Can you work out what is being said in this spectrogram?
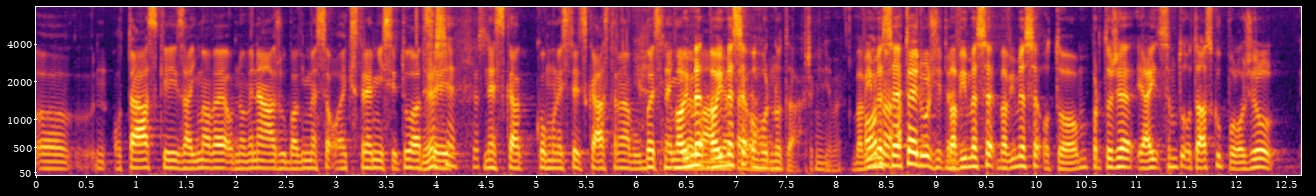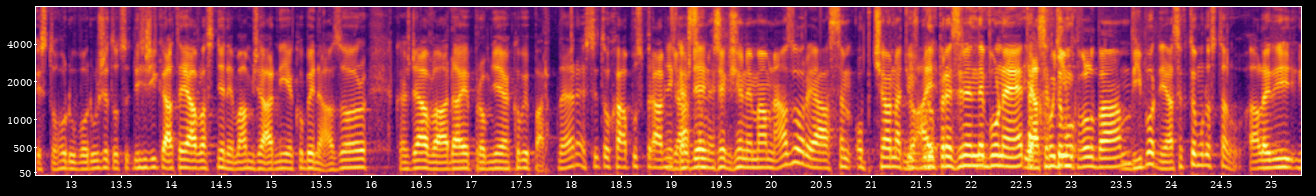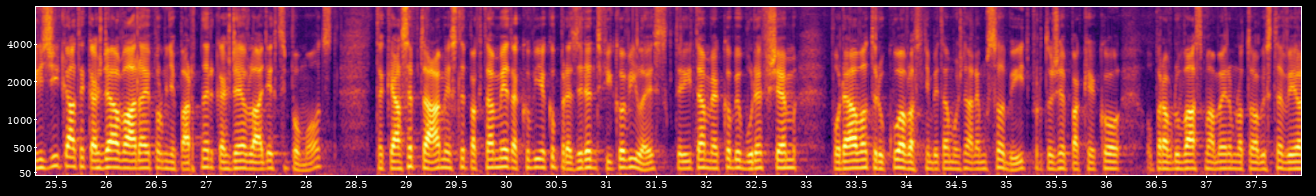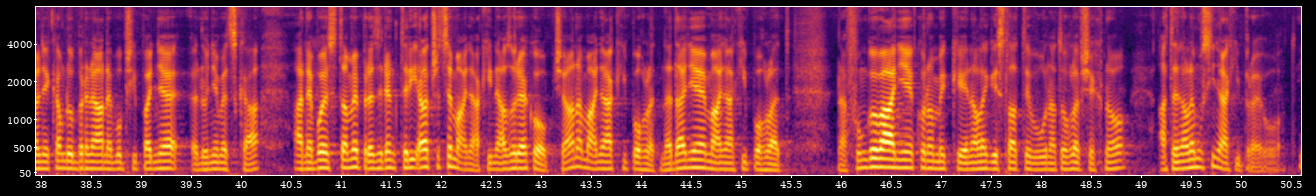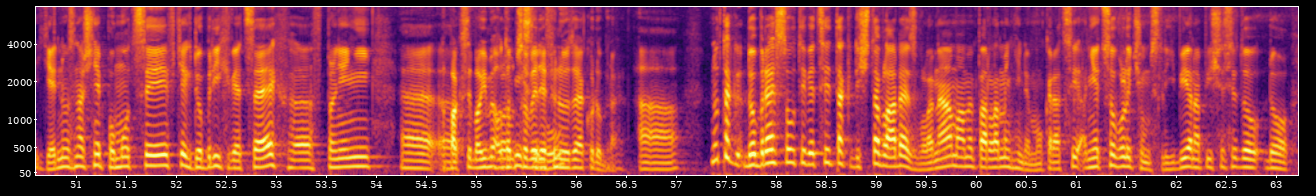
uh, otázky zajímavé od novinářů, bavíme se o extrémní situaci. Jasně, jasně. Dneska komunistická strana vůbec není Bavíme, bavíme se o hodnotách, řekněme. Bavíme Hodno, se, a to je důležité. Bavíme se, bavíme se o tom, protože já jsem tu otázku položil i z toho důvodu, že to, když říkáte, já vlastně nemám žádný jakoby názor, každá vláda je pro mě jakoby partner, jestli to chápu správně. Já každé... jsem neřekl, že nemám názor, já jsem občan, ať no už budu prezident nebo ne, tak já se chodím k, tomu, k volbám. Výborně, já se k tomu dostanu, ale když, když říkáte, každá vláda je pro mě partner, každé vládě chci pomoct, tak já se ptám, jestli pak tam je takový jako prezident fíkový list, který tam jakoby bude všem podávat ruku a vlastně by tam možná nemusel být, protože pak jako opravdu vás máme jenom na to, abyste vyjel někam do Brna nebo případně do Německa, a nebo jestli tam je prezident, který ale přece má nějaký názor jako občan a má nějaký pohled na daně, má nějaký pohled na fungování ekonomiky, na legislativu, na tohle všechno. A ten ale musí nějaký projevovat. Jednoznačně pomoci v těch dobrých věcech, eh, v plnění. A pak se bavíme o tom, co vy definujete jako dobré. A No tak dobré jsou ty věci, tak když ta vláda je zvolená, máme parlamentní demokracii a něco voličům slíbí a napíše si to do, do uh,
